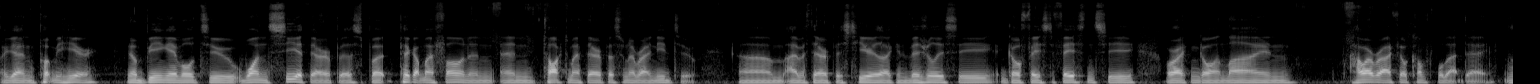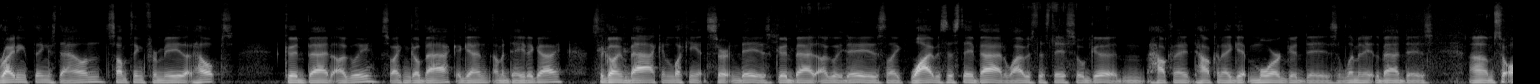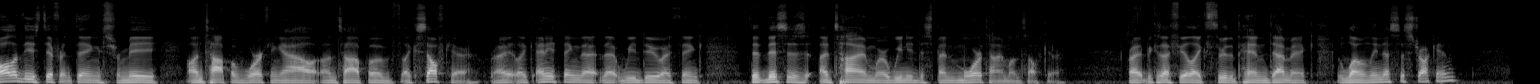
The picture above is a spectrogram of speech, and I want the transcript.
again, put me here. You know, being able to, one, see a therapist, but pick up my phone and, and talk to my therapist whenever I need to. Um, I have a therapist here that I can visually see, go face to face and see, or I can go online, however I feel comfortable that day. Writing things down, something for me that helps. Good, bad, ugly. So I can go back. Again, I'm a data guy. So going back and looking at certain days, good, bad, ugly days, like why was this day bad? Why was this day so good? And how can I, how can I get more good days, eliminate the bad days? Um, so all of these different things for me, on top of working out, on top of like self-care, right? Like anything that, that we do, I think that this is a time where we need to spend more time on self-care right? Because I feel like through the pandemic, loneliness has struck in.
